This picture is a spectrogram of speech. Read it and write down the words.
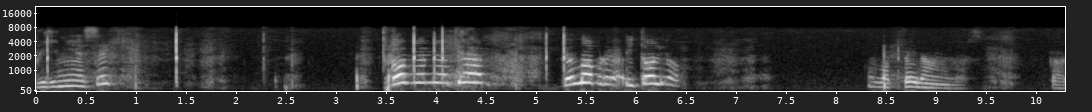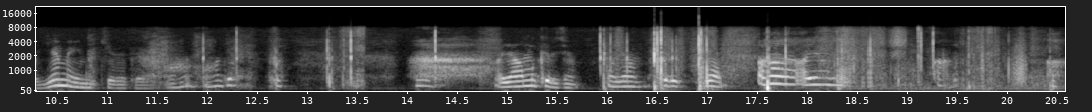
Birini yesek. Tam yemeyeceğim. Gel lan buraya İtalya. Allah belanı versin. Ya yemeyin bir kere de. Aha, aha gel. Ah, Ayağımı kıracağım. Ayağımı kıracağım. Aha ayağımı. Ah, ah.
